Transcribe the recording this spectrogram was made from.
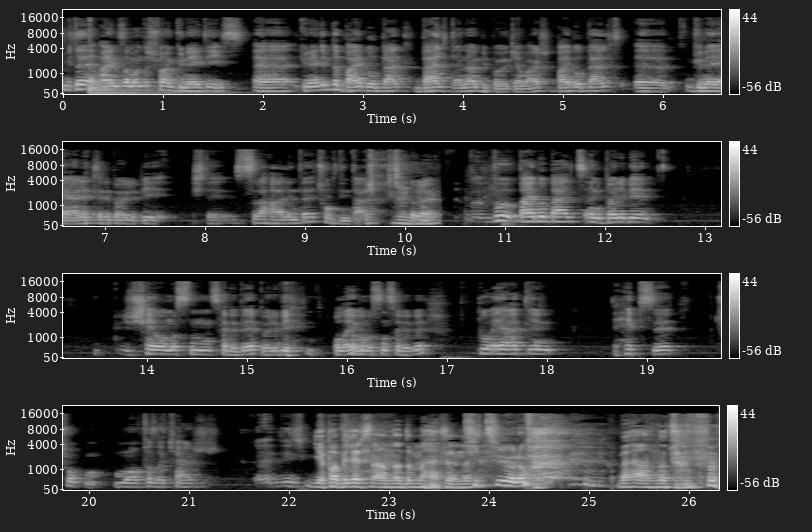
Bir de aynı zamanda şu an güneydeyiz. Ee, güneyde bir de Bible Belt, Belt denen bir bölge var. Bible Belt e, güney eyaletleri böyle bir işte sıra halinde çok dindarlar. Bu Bible Belt hani böyle bir şey olmasının sebebi, böyle bir olay olmasının sebebi bu eyaletlerin hepsi çok muhafazakar Yapabilirsin anladım ben seni. titriyorum. Ben anladım.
